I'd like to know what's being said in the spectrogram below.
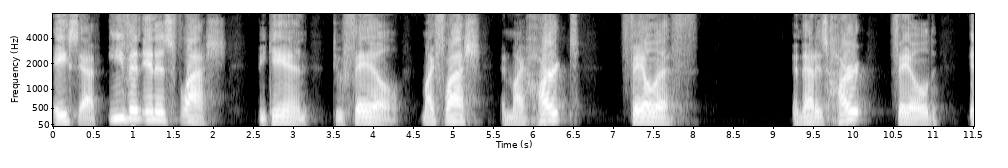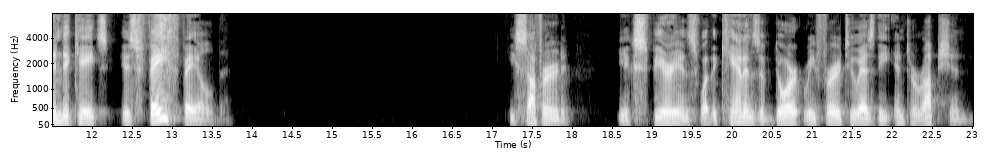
Asaph, even in his flesh, began to fail my flesh and my heart faileth. And that his heart failed indicates his faith failed. He suffered, he experienced what the canons of Dort refer to as the interruption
